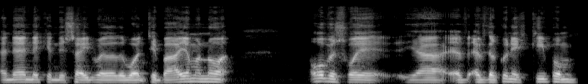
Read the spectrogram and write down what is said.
and then they can decide whether they want to buy him or not. Obviously, yeah, if, if they're going to keep him,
